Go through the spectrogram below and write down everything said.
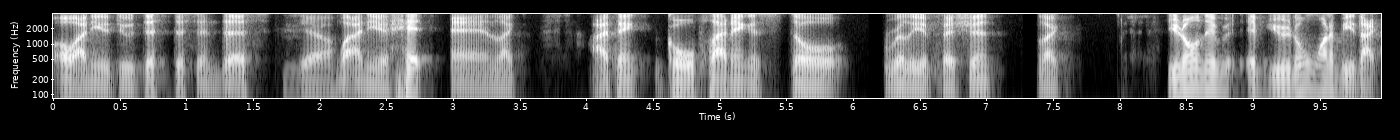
oh, I need to do this, this, and this. yeah What I need to hit, and like, I think goal planning is still really efficient. Like, you don't even if you don't want to be that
